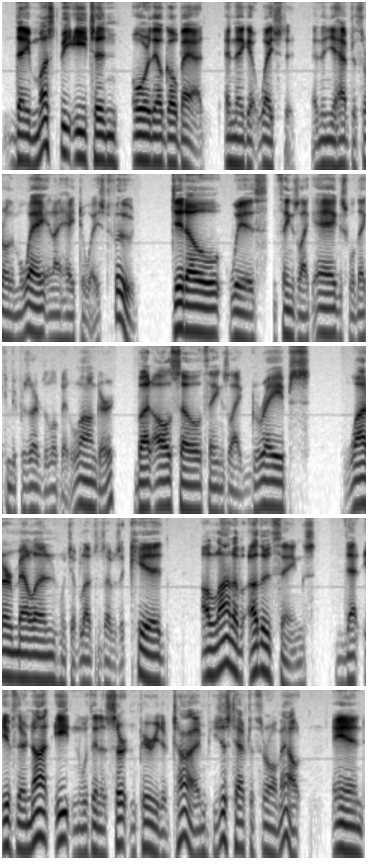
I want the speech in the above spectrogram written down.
they must be eaten or they'll go bad and they get wasted. And then you have to throw them away, and I hate to waste food. Ditto with things like eggs. Well, they can be preserved a little bit longer, but also things like grapes, watermelon, which I've loved since I was a kid, a lot of other things that if they're not eaten within a certain period of time, you just have to throw them out. And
